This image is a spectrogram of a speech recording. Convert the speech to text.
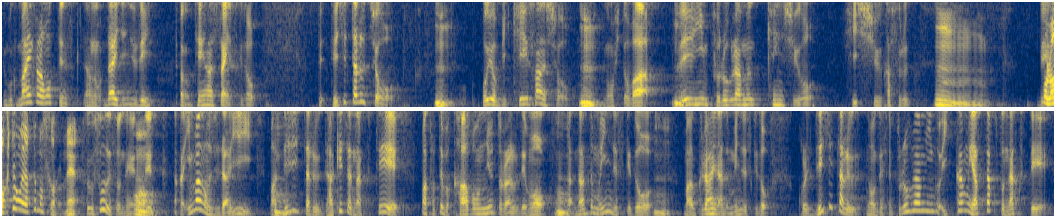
僕前から思ってるんですけどあの大臣にぜひあの提案したいんですけどデジタル庁および経産省の人は全員プログラム研修を必修化する。うんうんうん楽天はやってますからね。そうそうですよね、うん、でなんか今の時代、まあ、デジタルだけじゃなくて、うん、まあ、例えばカーボンニュートラルでも、うん、なんでもいいんですけど、うん、まあ、ウクライナでもいいんですけどこれデジタルのですねプログラミングを一回もやったことなくて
